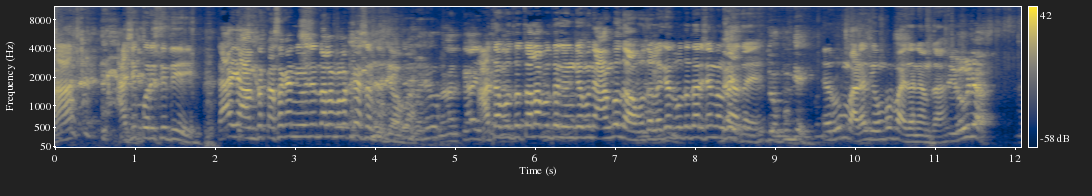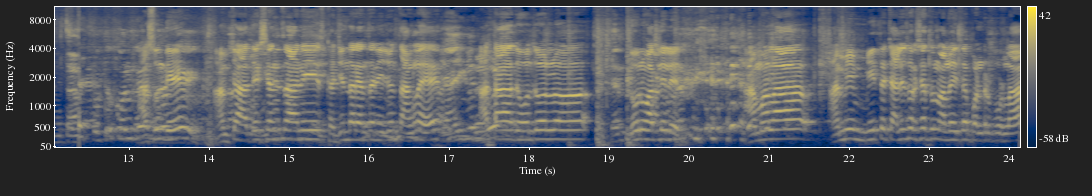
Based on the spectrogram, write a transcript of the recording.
हा? अशी परिस्थिती. काय हे आमचं कसं काय नियोजन झालं मला काय समजत बाबा. आता बोलतो चला बोलतो गंगेमध्ये आंघोळ जावा बोलतो. लगेच बोलतो दर्शनाला जायचं आहे रूम भाड्यात घेऊन पण फायदा नाही आमचा. असून दे आमच्या अध्यक्षांचा आणि खजिनदार यांचा नियोजन चांगलं आहे. आता जवळजवळ दोन वाजलेले आहेत. आम्हाला आम्ही मी तर चाळीस वर्षातून आलो इथं पंढरपूरला.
